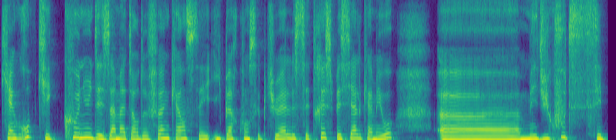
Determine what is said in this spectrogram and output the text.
qui est un groupe qui est connu des amateurs de funk. Hein, c'est hyper conceptuel, c'est très spécial Cameo, euh, mais du coup c'est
